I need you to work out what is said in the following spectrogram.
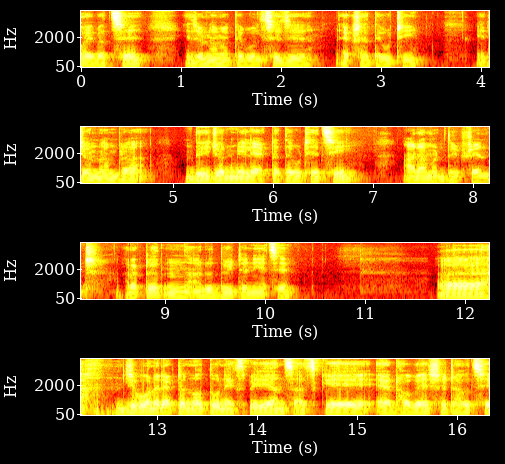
ভয় পাচ্ছে। এই জন্য আমাকে বলছে যে একসাথে উঠি। এই জন্য আমরা দুইজন মিলে একটাতে উঠেছি আর আমার দুই ফ্রেন্ড আর একটা আরও দুইটা নিয়েছে। জীবনের একটা নতুন এক্সপিরিয়েন্স আজকে অ্যাড হবে। সেটা হচ্ছে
